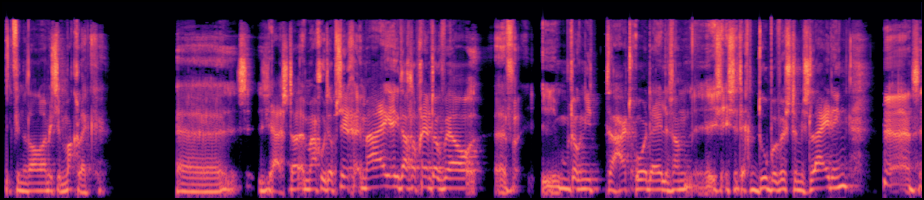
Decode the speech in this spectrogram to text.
ik vind het al een beetje makkelijk. Eh, ja, maar goed, op zich, maar ik, ik dacht op een gegeven moment ook wel, eh, je moet ook niet te hard oordelen van, is, is het echt doelbewuste misleiding? Eh, dat,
